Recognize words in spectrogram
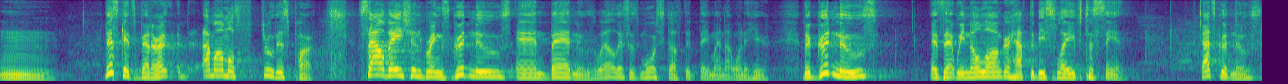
Mm. This gets better. I'm almost through this part. Salvation brings good news and bad news. Well, this is more stuff that they might not want to hear. The good news is that we no longer have to be slaves to sin. That's good news.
